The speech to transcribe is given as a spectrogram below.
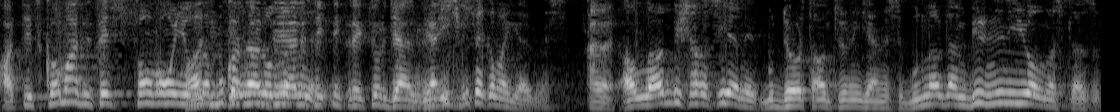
Atletico Madrid'e son 10 yılda Fatih bu Terim kadar değerli teknik direktör gelmemiş. Ya hiçbir takıma gelmez. Evet. Allah'ın bir şansı yani bu dört antrenörün gelmesi. Bunlardan birinin iyi olması lazım.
